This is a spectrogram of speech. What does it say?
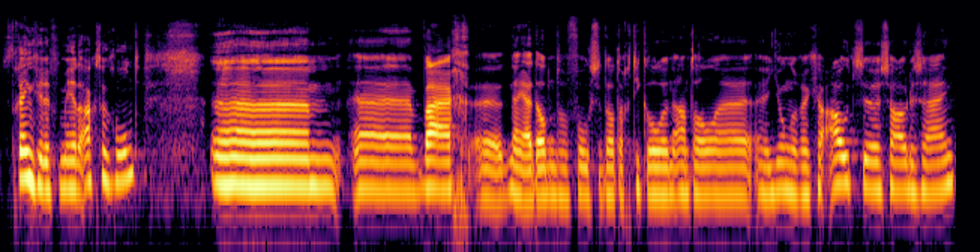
streng gereformeerde achtergrond. Ehm, eh, waar, nou ja, dan volgens dat artikel een aantal jongeren geout zouden zijn.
